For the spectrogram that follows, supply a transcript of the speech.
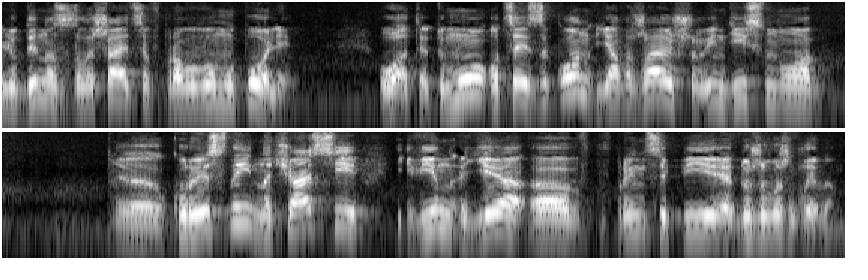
людина залишається в правовому полі. От тому оцей закон я вважаю, що він дійсно е, корисний на часі, і він є в принципі дуже важливим.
